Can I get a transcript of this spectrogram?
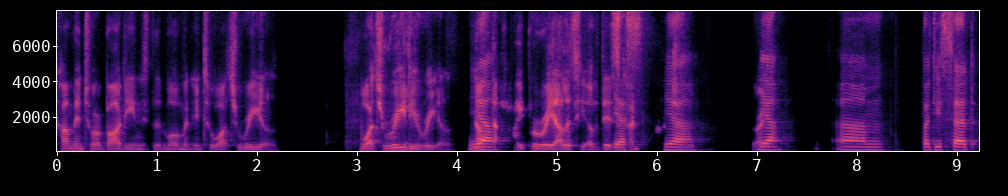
Come into our body, into the moment, into what's real what's really real, yeah. not the hyper reality of this. Yes. Kind of yeah. Right? Yeah. Um, but you said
